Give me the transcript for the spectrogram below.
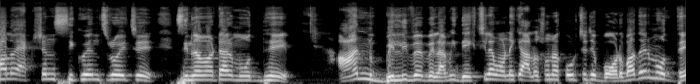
ভালো অ্যাকশন সিকোয়েন্স রয়েছে সিনেমাটার মধ্যে। আনবিলিভেবল আমি দেখছিলাম, অনেকে আলোচনা করছে যে বরবাদের মধ্যে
